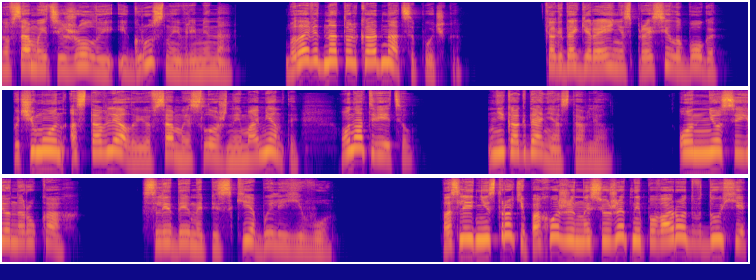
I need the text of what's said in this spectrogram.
Но в самые тяжелые и грустные времена была видна только одна цепочка. Когда героиня спросила Бога, Почему он оставлял ее в самые сложные моменты, он ответил, никогда не оставлял. Он нес ее на руках. Следы на песке были его. Последние строки похожи на сюжетный поворот в духе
